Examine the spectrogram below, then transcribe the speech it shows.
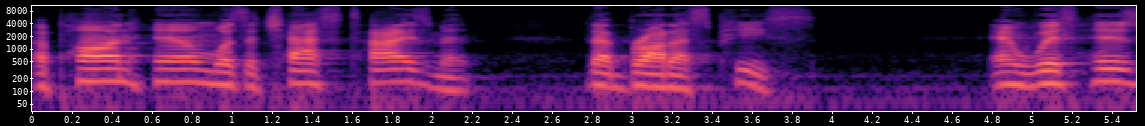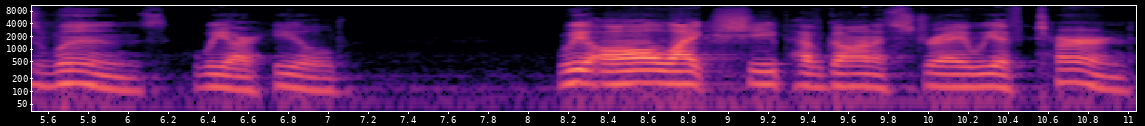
Upon him was a chastisement that brought us peace. And with his wounds we are healed. We all, like sheep, have gone astray. We have turned,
